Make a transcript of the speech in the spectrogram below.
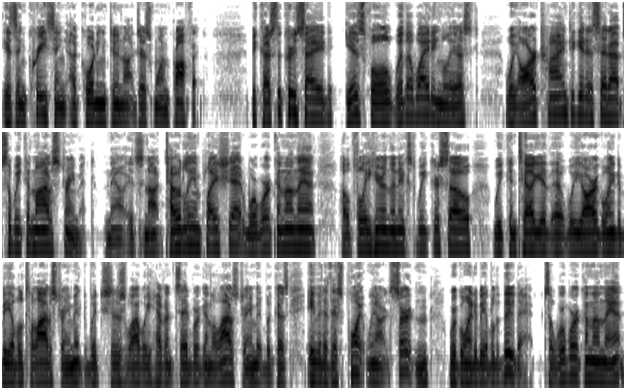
is increasing according to not just one prophet. Because the crusade is full with a waiting list, we are trying to get it set up so we can live stream it. Now, it's not totally in place yet. We're working on that. Hopefully, here in the next week or so, we can tell you that we are going to be able to live stream it, which is why we haven't said we're going to live stream it because even at this point, we aren't certain we're going to be able to do that. So, we're working on that.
